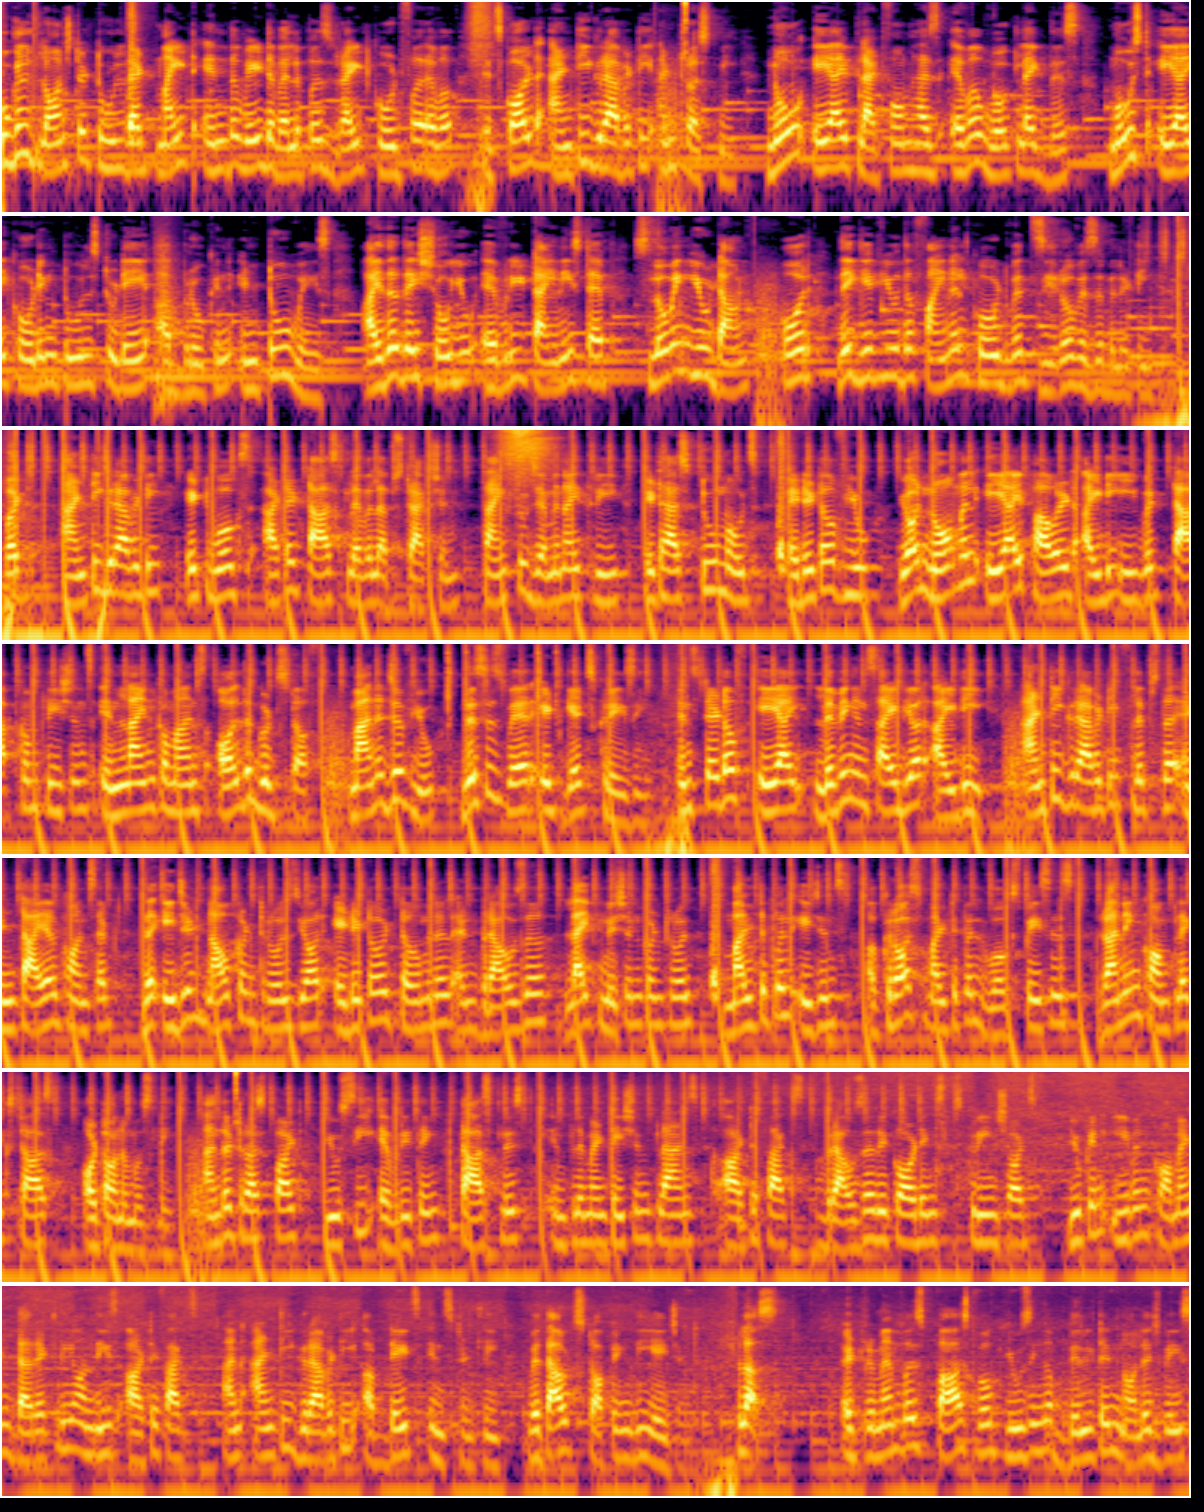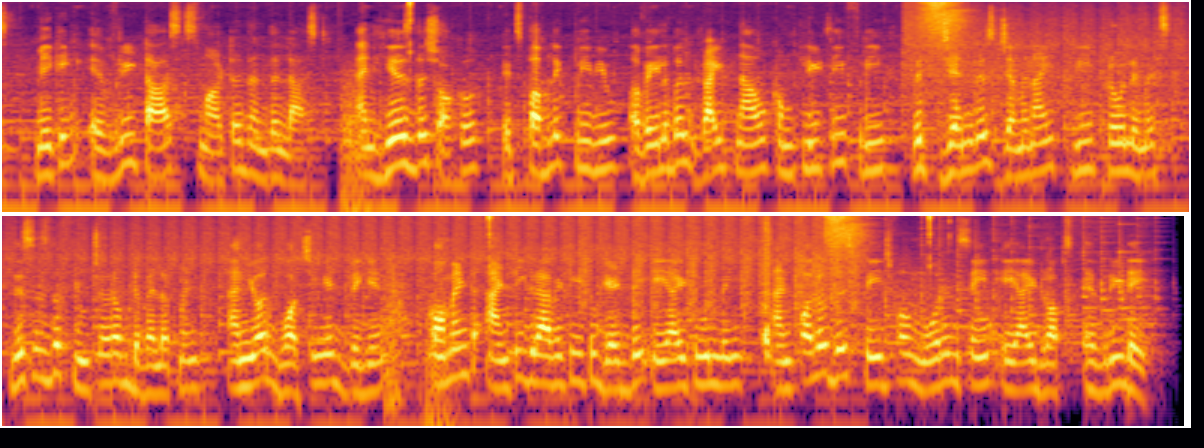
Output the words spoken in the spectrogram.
Google launched a tool that might end the way developers write code forever. It's called anti-gravity and trust me, no AI platform has ever worked like this. Most AI coding tools today are broken in two ways. Either they show you every tiny step, slowing you down, or they give you the final code with zero visibility. But anti-gravity, it works at a task level abstraction. Thanks to Gemini 3, it has two modes, editor view, your normal AI powered IDE with tab completions, inline commands, all the good stuff. Manager view, this is where it gets crazy. Instead of AI living inside your IDE, anti-gravity flips the entire concept. The agent now controls your editor, terminal and browser like mission control, multiple agents across multiple workspaces, running complex tasks autonomously. And the trust part, you see everything, task list, implementation plans, artifacts, browser recordings, screenshots. You can even comment directly on these artifacts and anti-gravity updates instantly without stopping the agent. Plus, it remembers past work using a built-in knowledge base, making every task smarter than the last. And here's the shocker, it's public preview, available right now completely free with generous Gemini 3 Pro limits. This is the future of development and you're watching it begin. Comment anti-gravity to get the AI tool link and follow this page for more insane AI drops every day.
